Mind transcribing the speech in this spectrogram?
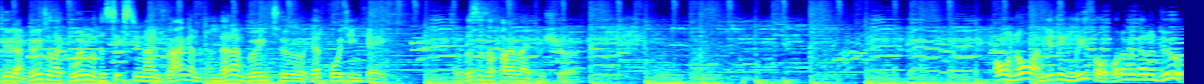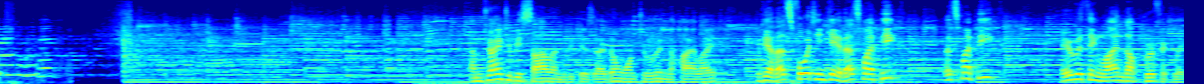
Dude, I'm going to like win with the 69 dragon and then I'm going to get 14k. So this is a highlight for sure. Oh no, I'm getting lethal. What am I gonna do? I'm trying to be silent because I don't want to ruin the highlight. But yeah, that's 14k. That's my peak. That's my peak. Everything lined up perfectly.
